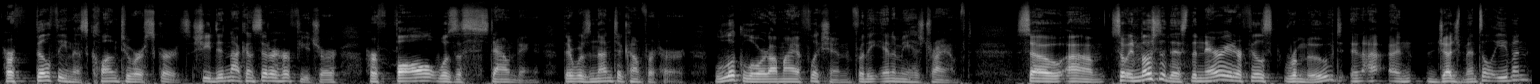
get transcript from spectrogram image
Her filthiness clung to her skirts. She did not consider her future. Her fall was astounding. There was none to comfort her. Look, Lord, on my affliction, for the enemy has triumphed. So, um, so in most of this, the narrator feels removed and, uh, and judgmental even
